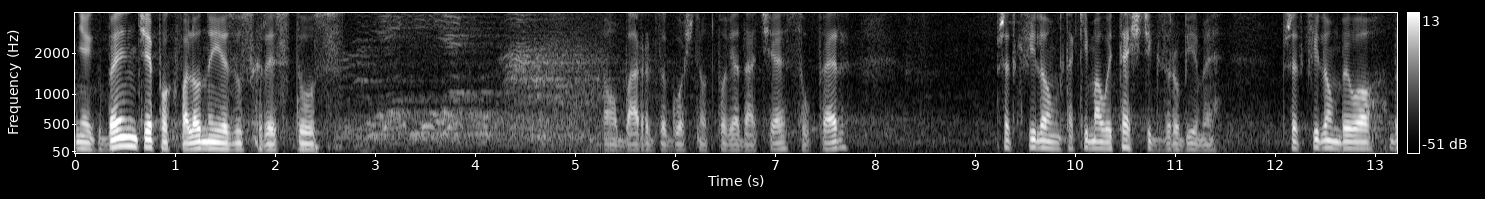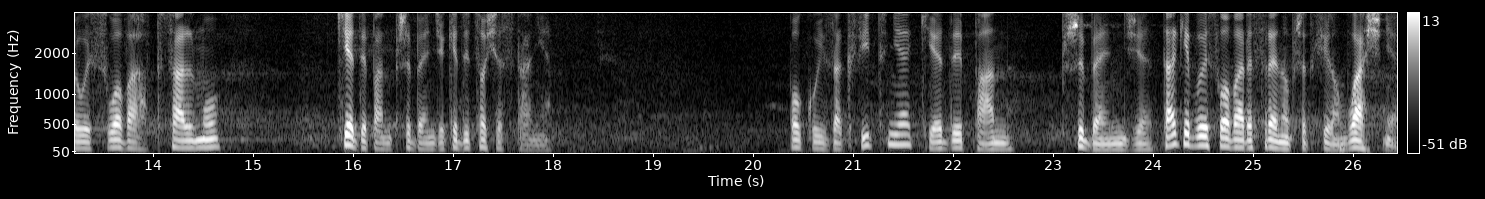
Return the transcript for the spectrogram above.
Niech będzie pochwalony Jezus Chrystus. O, bardzo głośno odpowiadacie, super. Przed chwilą taki mały teścik zrobimy. Przed chwilą było, były słowa psalmu. Kiedy Pan przybędzie? Kiedy co się stanie? Pokój zakwitnie, kiedy Pan przybędzie. Takie były słowa refrenu przed chwilą. Właśnie.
